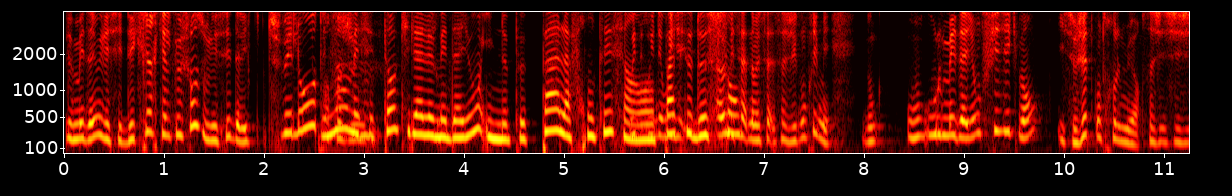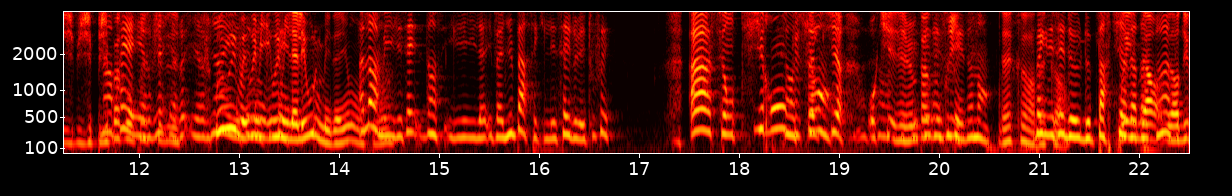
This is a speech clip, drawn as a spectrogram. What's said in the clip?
le médaillon, il essaie d'écrire quelque chose ou il essaie d'aller tuer l'autre Enfin, non, je- mais c'est tant qu'il a le médaillon, il ne peut pas l'affronter. C'est Oui, un oui, oui, pacte de ah oui, sang. mais ça, non, mais ça, ça, j'ai compris, mais donc où, où le médaillon physiquement, il se jette contre le mur. Ça, j'ai pas après, compris. il revient, il revient, Oui, oui, il mais, oui, de mais, l'étouffer. oui, mais il allait où le médaillon Ah non, mais il, essaye, non, il, va nulle part, c'est qu'il essaye de l'étouffer. Ah, c'est en tirant que ça le tire. Ok, j'ai même pas compris. Non, non. D'accord. C'est pas qu'il essaie de, partir vers du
